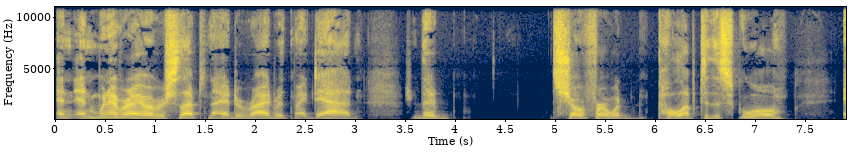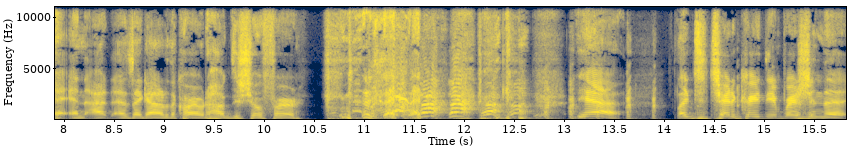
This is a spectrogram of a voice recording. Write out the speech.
And and whenever I overslept and I had to ride with my dad, the chauffeur would pull up to the school, a- and I, as I got out of the car, I would hug the chauffeur. yeah. Like to try to create the impression that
